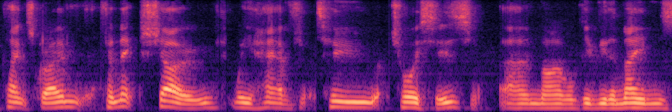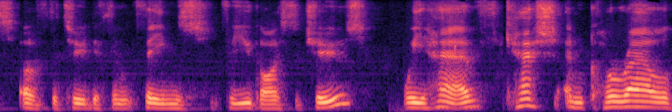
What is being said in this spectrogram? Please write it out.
Thanks, Graham. For next show, we have two choices, and I will give you the names of the two different themes for you guys to choose. We have Cash and Corral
